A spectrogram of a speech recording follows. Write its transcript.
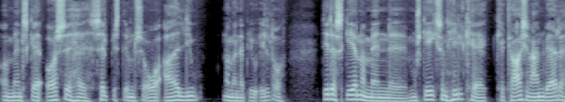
og man skal også have selvbestemmelse over eget liv, når man er blevet ældre. Det, der sker, når man øh, måske ikke sådan helt kan, kan klare sin egen hverdag,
